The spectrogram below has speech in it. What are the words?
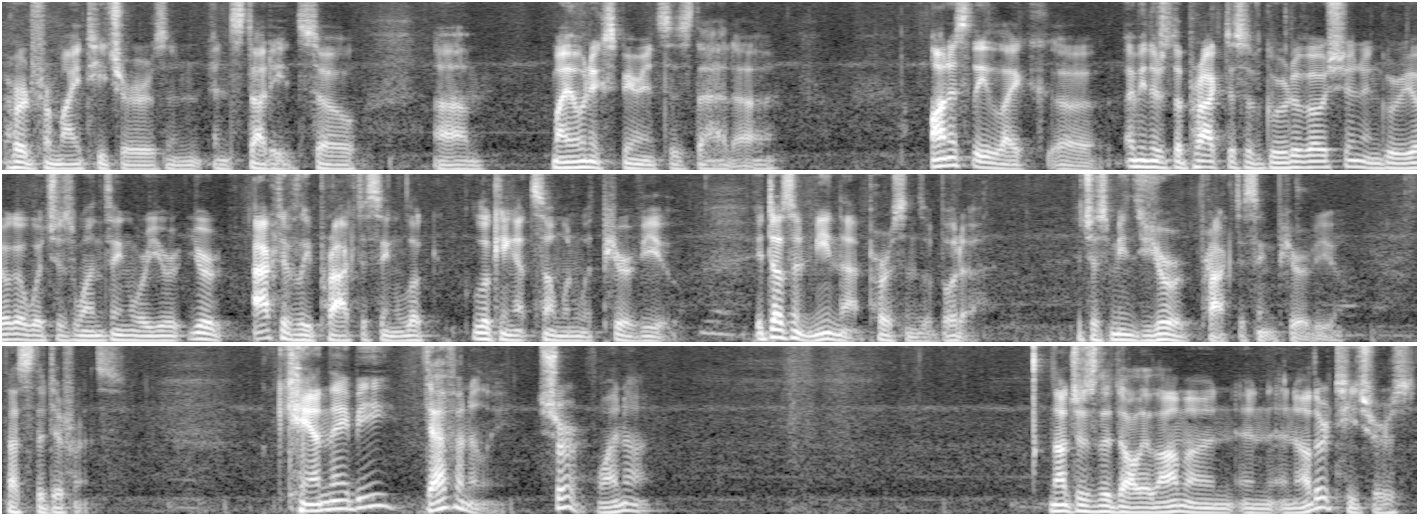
heard from my teachers and, and studied. So um, my own experience is that uh, honestly, like uh, I mean, there's the practice of guru devotion and guru yoga, which is one thing where you're you're actively practicing look looking at someone with pure view. It doesn't mean that person's a Buddha. It just means you're practicing pure view. That's the difference. Can they be? Definitely. Sure. Why not? Not just the Dalai Lama and, and, and other teachers,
